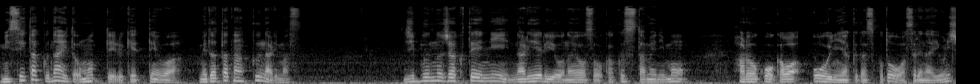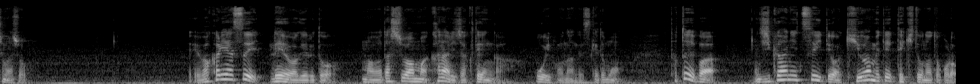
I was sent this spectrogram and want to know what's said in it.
見せたくないと思っている欠点は目立たなくなります。自分の弱点になり得るような要素を隠すためにもハロー効果は大いに役立つことを忘れないようにしましょう。え分かりやすい例を挙げると、まあ、私はまあかなり弱点が多い方なんですけども例えば時間については極めて適当なところ、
